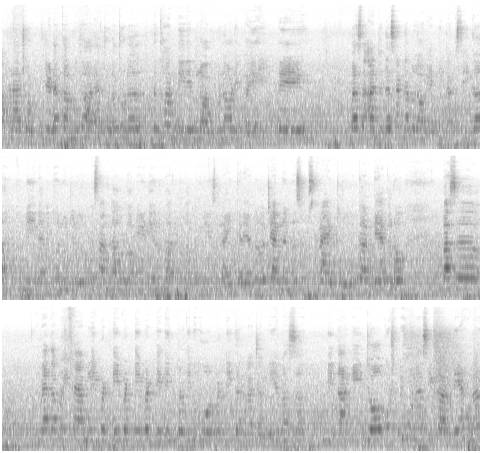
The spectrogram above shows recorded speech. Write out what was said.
ਆਪਣਾ ਛੋਟ ਜਿਹੜਾ ਕੰਮ ਕਰ ਹੈ ਥੋੜਾ ਥੋੜਾ ਦਿਖਾਉਂਦੀ ਦੇ ਵਲੌਗ ਬਣਾਉਣੇ ਪਏ ਤੇ ਬਸ ਅੱਜ ਦਾ ਸਾਡਾ ਵਲੌਗ ਇੱਥੇ ਤੱਕ ਸੀਗਾ ਉਮੀਦ ਹੈ ਵੀ ਤੁਹਾਨੂੰ ਜ਼ਰੂਰ ਪਸੰਦ ਆਊਗਾ ਵੀਡੀਓ ਨੂੰ ਵੱਧ ਤੋਂ ਵੱਧ ਪਲੀਜ਼ ਲਾਈਕ ਕਰਿਆ ਕਰੋ ਚੈਨਲ ਨੂੰ ਸਬਸਕ੍ਰਾਈਬ ਜ਼ਰੂਰ ਕਰ ਦਿਆ ਕਰੋ ਬਸ ਮੈਂ ਤਾਂ ਆਪਣੀ ਫੈਮਿਲੀ ਵੱਡੀ ਵੱਡੀ ਵੱਡੀ ਦਿਨ ਪਰ ਦਿਨ ਹੋਰ ਵੱਡੀ ਕਰਨਾ ਚਾਹੁੰਦੀ ਹਾਂ ਬਸ ਵੀ ਤਾਂ ਕਿ ਜੋ ਕੁਝ ਵੀ ਹੁਣ ਅਸੀਂ ਕਰਦੇ ਹਾਂ ਹਨਾ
